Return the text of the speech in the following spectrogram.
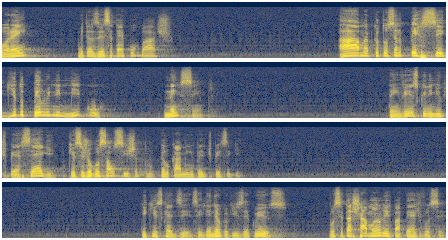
Porém, muitas vezes você está por baixo. Ah, mas porque eu estou sendo perseguido pelo inimigo. Nem sempre. Tem vezes que o inimigo te persegue porque você jogou salsicha pelo caminho para ele te perseguir. O que, que isso quer dizer? Você entendeu o que eu quis dizer com isso? Você está chamando ele para perto de você,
